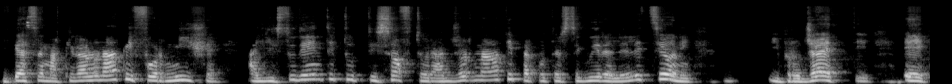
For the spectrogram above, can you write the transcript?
IPS Macchina Lonati fornisce agli studenti tutti i software aggiornati per poter seguire le lezioni, i progetti e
